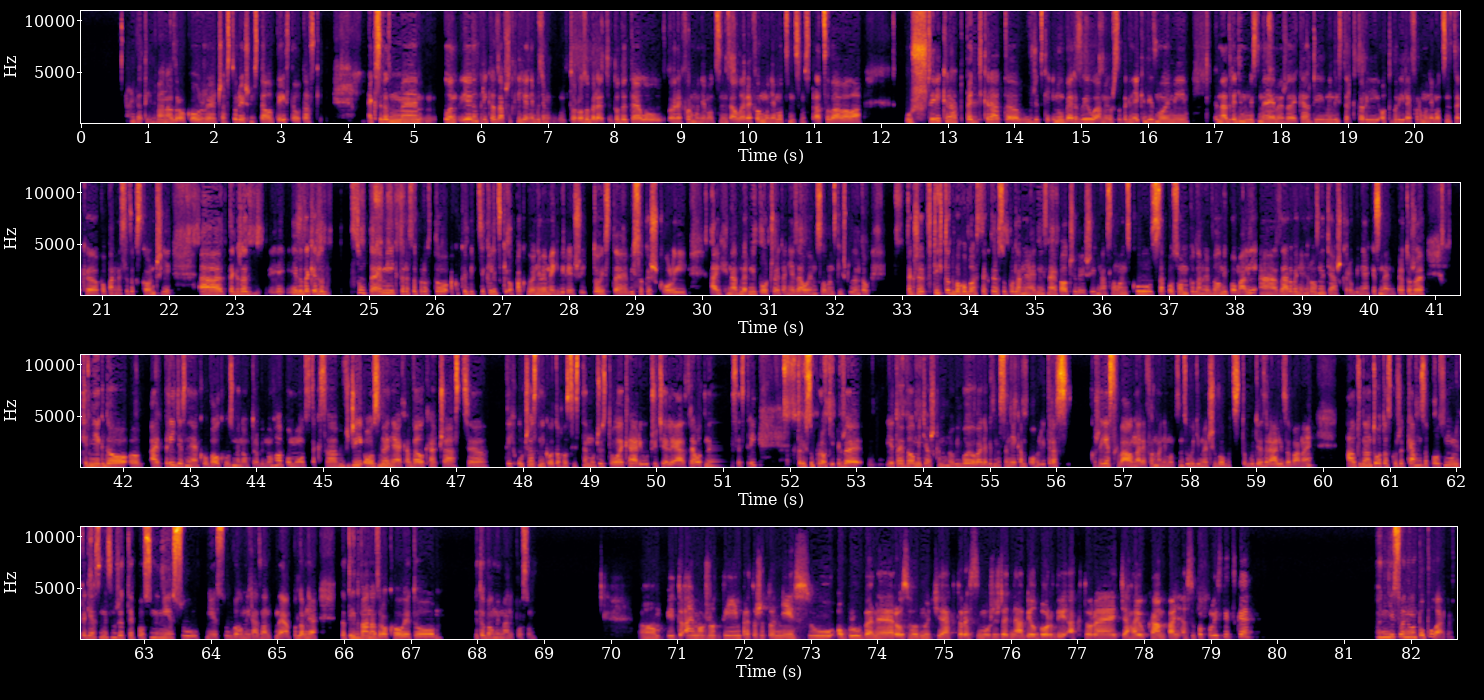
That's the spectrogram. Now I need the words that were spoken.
aj za tých 12 rokov, že často riešim stále tie isté otázky. Ak si vezmeme len jeden príklad za všetkých, ja nebudem to rozoberať do detailu reformu nemocnic, ale reformu nemocnic som spracovávala už 4 krát, 5 krát e, vždycky inú verziu a my už sa tak niekedy s mojimi nadredenými smejeme, že každý minister, ktorý otvorí reformu nemocnic, tak e, po pár mesiacoch skončí. A, takže je to také, že sú témy, ktoré sa prosto ako keby cyklicky opakujú, nevieme ich vyriešiť. To isté vysoké školy a ich nadmerný počet a nezáujem slovenských študentov. Takže v týchto dvoch oblastiach, ktoré sú podľa mňa jedny z najpalčivejších na Slovensku, sa posom podľa mňa veľmi pomaly a zároveň je hrozne ťažké robiť nejaké zmeny, pretože keď niekto e, aj príde s nejakou veľkou zmenou, ktorá by mohla pomôcť, tak sa vždy ozve nejaká veľká časť e, tých účastníkov toho systému, či sú to lekári, učiteľia, zdravotné sestry, ktorí sú proti. Takže je to aj veľmi ťažké možno vybojovať, aby sme sa niekam pohli. Teraz akože je schválna reforma nemocnic, uvidíme, či vôbec to bude zrealizované. Ale tu na tú otázku, že kam sa posunuli, tak ja si myslím, že tie posuny nie sú, nie sú veľmi razantné a podľa mňa za tých 12 rokov je to, je to veľmi malý posun. Um, je to aj možno tým, pretože to nie sú obľúbené rozhodnutia, ktoré si môžeš dať na billboardy a ktoré ťahajú kampaň a sú populistické? Oni nie sú ani len populárne.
